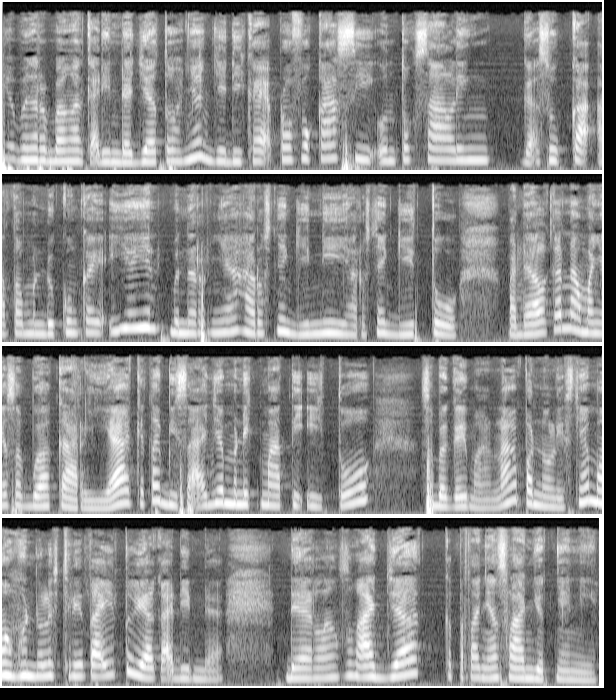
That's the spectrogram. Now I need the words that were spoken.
Iya bener banget Kak Dinda. Jatuhnya jadi kayak provokasi untuk saling gak suka atau mendukung kayak iya ya benernya harusnya gini harusnya gitu. Padahal kan namanya sebuah karya kita bisa aja menikmati itu sebagaimana penulisnya mau menulis cerita itu ya kak Dinda. Dan langsung aja ke pertanyaan selanjutnya nih.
